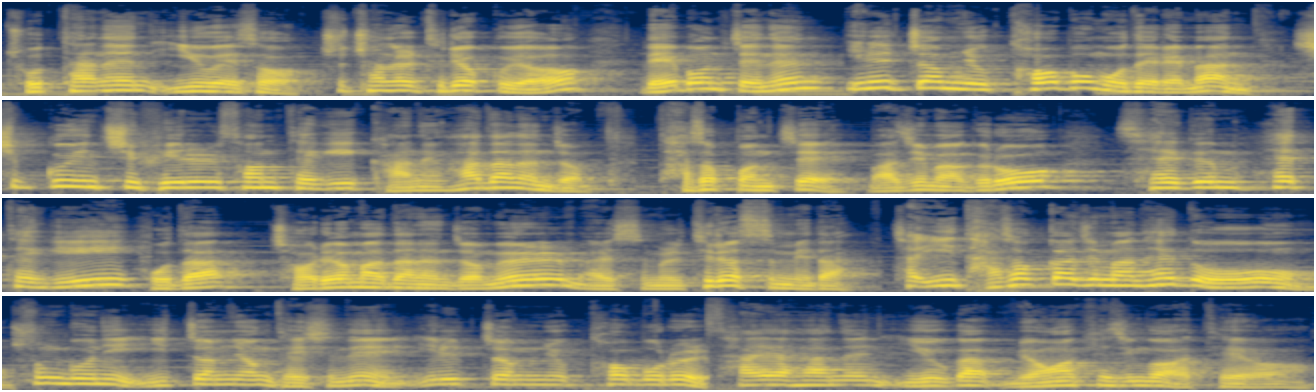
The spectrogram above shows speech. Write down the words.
좋다는 이유에서 추천을 드렸고요. 네 번째는 1.6 터보 모델에만 19인치 휠 선택이 가능하다는 점. 다섯 번째, 마지막으로 세금 혜택이 보다 저렴하다는 점을 말씀을 드렸습니다. 자, 이 다섯 가지만 해도 충분히 2.0 대신에 1.6 터보를 사야 하는 이유가 명확해진 것 같아요.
